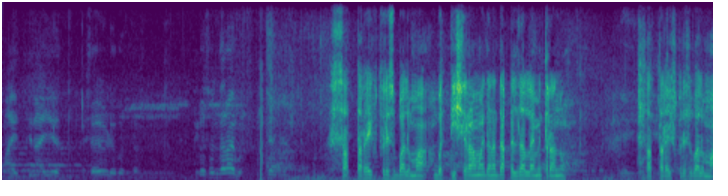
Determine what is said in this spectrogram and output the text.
माहिती नाही सातारा एक्सप्रेस बालमा बत्तीशिरा मैदानात दाखल झाला आहे मित्रांनो. सातारा एक्सप्रेस बालमा.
